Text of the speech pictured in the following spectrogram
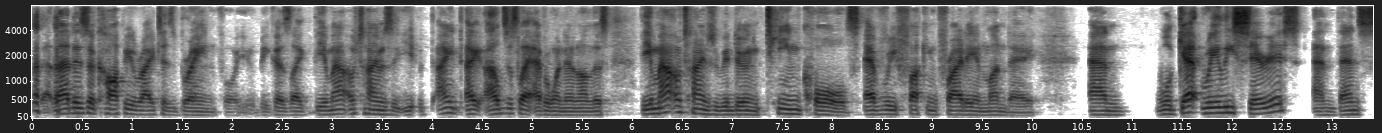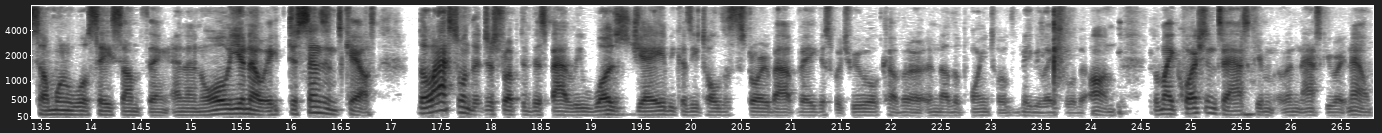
that, that is a copywriter's brain for you because like the amount of times that you, I, I, I'll just let everyone in on this. The amount of times we've been doing team calls every fucking Friday and Monday, and we'll get really serious, and then someone will say something, and then all you know, it descends into chaos the last one that disrupted this badly was Jay because he told us a story about Vegas, which we will cover another point or maybe later a little bit on. But my question to ask him and ask you right now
